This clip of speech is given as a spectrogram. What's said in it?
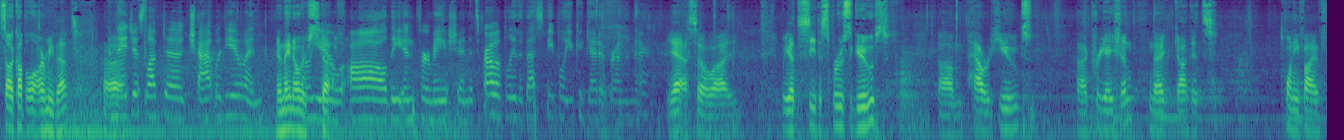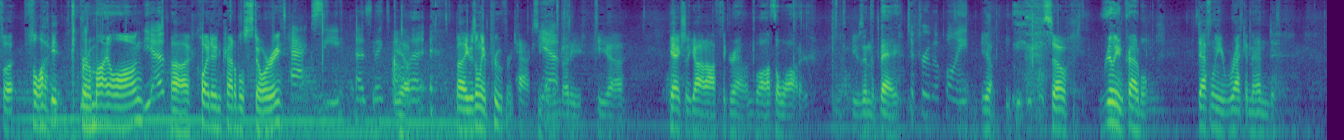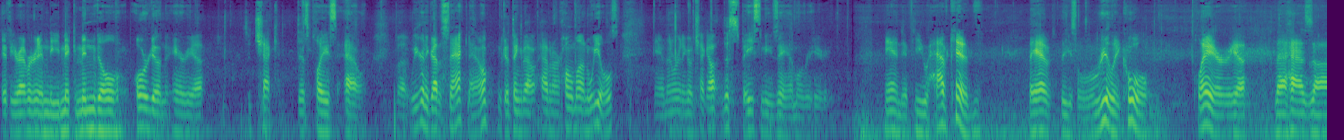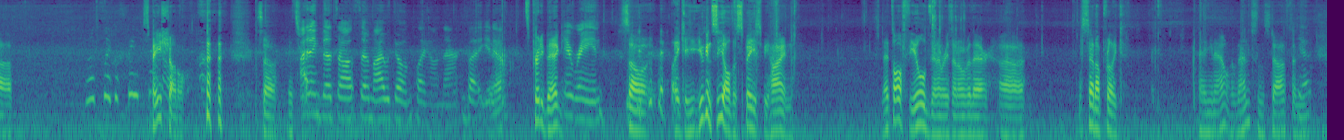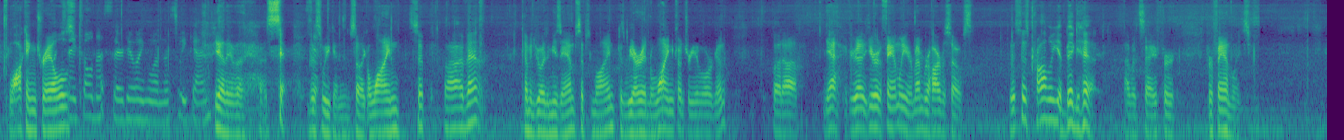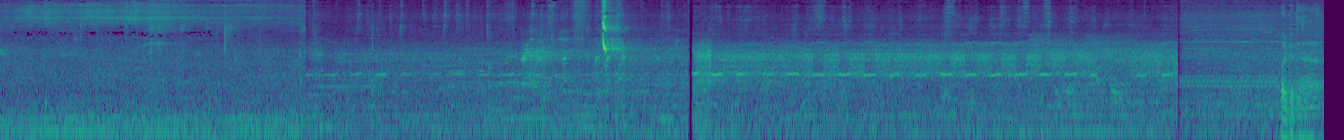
saw a couple of Army vets, uh, and they just love to chat with you and and they know their tell you stuff. all the information. It's probably the best people you could get it from in there. Yeah, so uh, we got to see the Spruce Goose, um, Howard Hughes uh, creation that got its 25 foot flight for a mile long. Yep. Uh, quite an incredible story. Taxi, as they call Yeah. it. Well, he was only approved for taxi, Yeah. but he he, uh, he actually got off the ground, well, off the water. He was in the bay. to prove a point. Yeah. So, really incredible. Definitely recommend if you're ever in the McMinnville, Oregon area to check this place out. But we're going to grab a snack now. Good thing about having our home on wheels. And then we're going to go check out the Space Museum over here. And if you have kids, they have these really cool play area that has uh, Looks like a space, space shuttle. so it's I think that's awesome. I would go and play on that, but you know, it's pretty big. it rained. So, like, you- can see all the space behind. That's all fields and everything over there. Uh, set up for like hanging out, events and stuff, and Yep. walking trails. They told us they're doing one this weekend. Yeah, they have a, a sip this weekend. So, like a wine sip uh, event. Come enjoy the museum, sip some wine, because we are in the wine country of Oregon. But uh, yeah, if you're here at a family or a member of Harvest Host, this is probably a big hit, I would say, for, for families. Look at that.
